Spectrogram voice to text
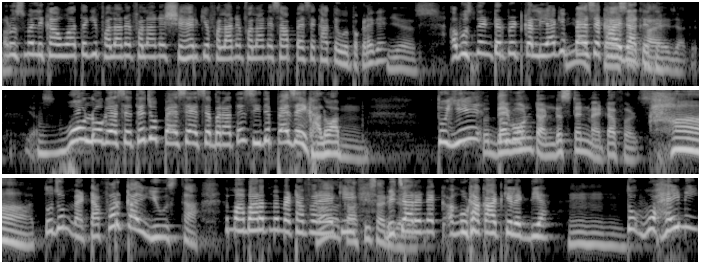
और उसमें लिखा हुआ था कि फलाने फलाने शहर के फलाने फलाने साहब पैसे खाते हुए पकड़े गए। अब उसने इंटरप्रेट कर लिया कि पैसे खाए जाते थे। वो लोग ऐसे थे जो पैसे ऐसे बनाते सीधे पैसे ही खा लो आप। तो ये तो दे वोंट अंडरस्टैंड मेटाफर्स हाँ तो जो मेटाफर का यूज़ था महाभारत में मेटाफर हाँ, है कि बेचारे ने अंगूठा काट के लिख दिया। हम्म, हम्म, हम्म। तो वो है ही नहीं।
